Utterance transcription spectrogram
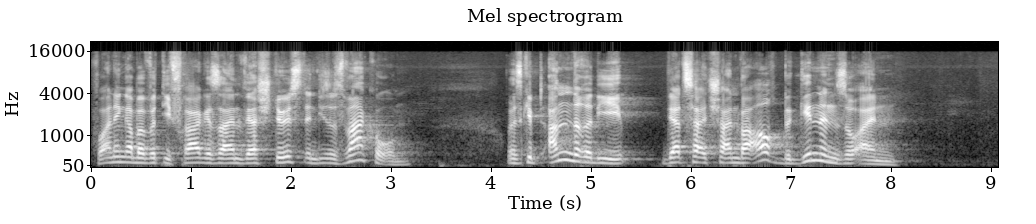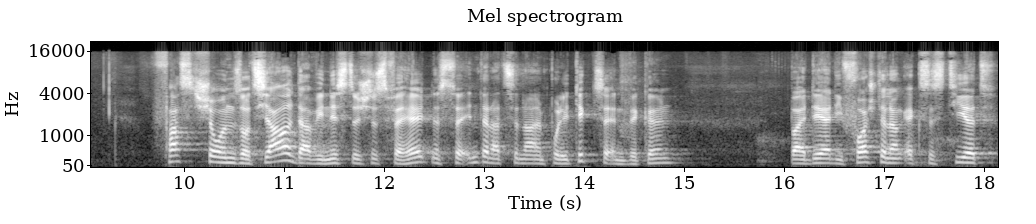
Vor allen Dingen aber wird die Frage sein, wer stößt in dieses Vakuum? Und es gibt andere, die derzeit scheinbar auch beginnen, so ein fast schon sozialdarwinistisches Verhältnis zur internationalen Politik zu entwickeln, bei der die Vorstellung existiert,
